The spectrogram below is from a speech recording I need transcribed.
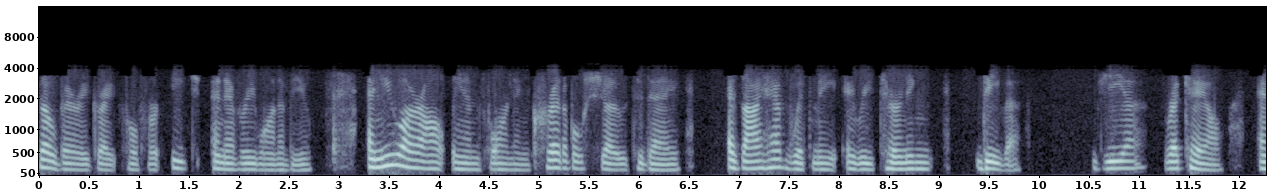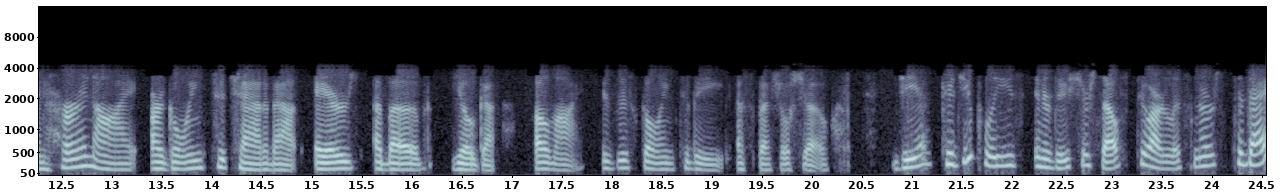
so very grateful for each and every one of you. And you are all in for an incredible show today as I have with me a returning diva, Gia Raquel, and her and I are going to chat about Airs Above Yoga. Oh my, is this going to be a special show? Gia, could you please introduce yourself to our listeners today?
